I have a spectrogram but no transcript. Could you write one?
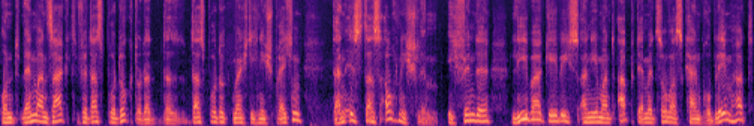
und wenn man sagt, für das Produkt oder das, das Produkt möchte ich nicht sprechen, dann ist das auch nicht schlimm. Ich finde, lieber gebe ich es an jemand ab, der mit sowas kein Problem hat.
